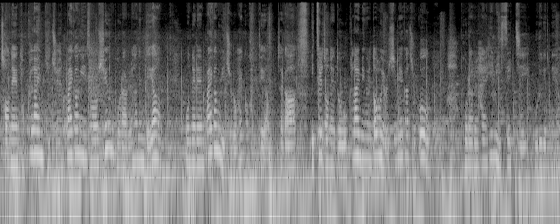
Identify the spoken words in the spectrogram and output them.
저는 더클라임 기준 빨강에서 쉬운 보라를 하는데요. 오늘은 빨강 위주로 할 것 같아요. 제가 이틀 전에도 클라이밍을 너무 열심히 해가지고 하, 보라를 할 힘이 있을지 모르겠네요.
